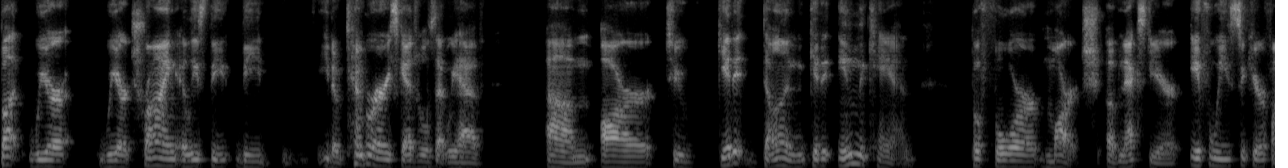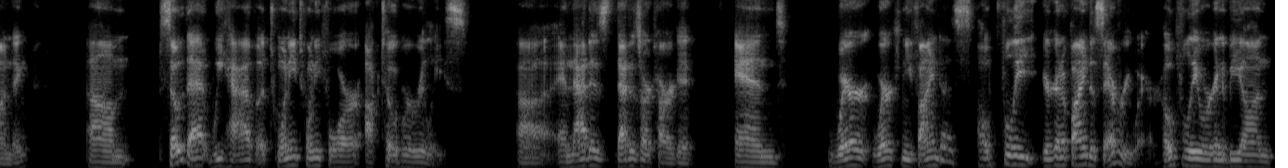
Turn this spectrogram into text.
but we are we are trying at least the the you know temporary schedules that we have um, are to get it done, get it in the can before March of next year if we secure funding, um, so that we have a 2024 October release. Uh, and that is that is our target. And where where can you find us? Hopefully, you're going to find us everywhere. Hopefully, we're going to be on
